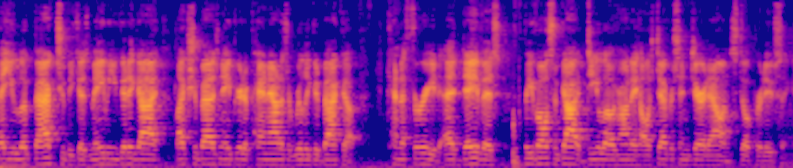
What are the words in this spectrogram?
that you look back to because maybe you get a guy like Shabazz Napier to pan out as a really good backup. Kenneth Faried, Ed Davis, but you've also got D'Lo, Rondae Hollis Jefferson, Jarrett Allen still producing.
